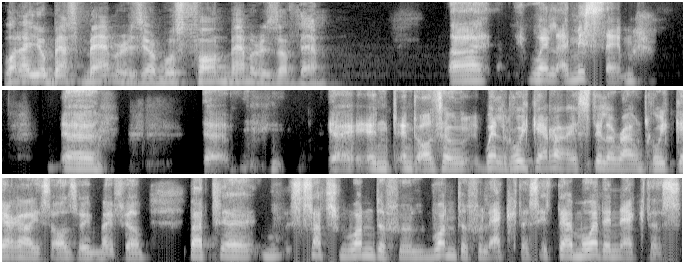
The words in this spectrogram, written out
what are your best memories, your most fond memories of them? Uh, well, I miss them. Uh, uh and and also well Ruy Guerra is still around. Ruy Guerra is also in my film, but uh, such wonderful, wonderful actors. They're more than actors.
